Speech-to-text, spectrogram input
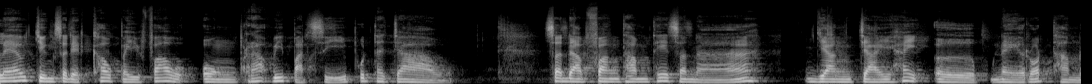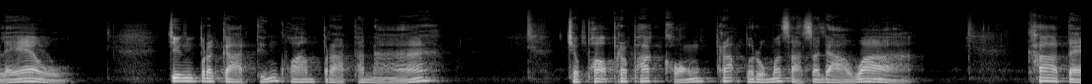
แล้วจึงเสด็จเข้าไปเฝ้าองค์พระวิปัสสีพุทธเจ้า สดับฟังธรรมเทศนา ยังใจให้เอิบในรถธรรมแล้ว จึงประกาศถึงความปรารถนา เฉพาะพระพักของพระบรมศาสดาว่า ข้าแต่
